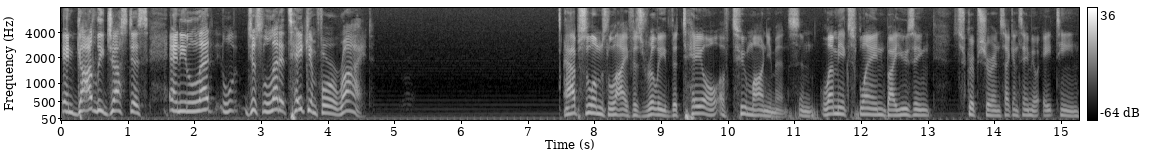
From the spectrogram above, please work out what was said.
and godly justice, and he let, just let it take him for a ride. Absalom's life is really the tale of two monuments. And let me explain by using scripture in 2 Samuel 18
